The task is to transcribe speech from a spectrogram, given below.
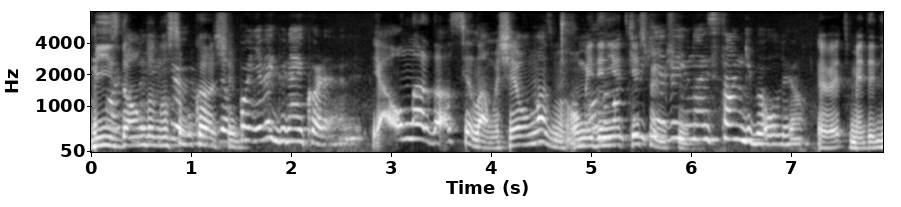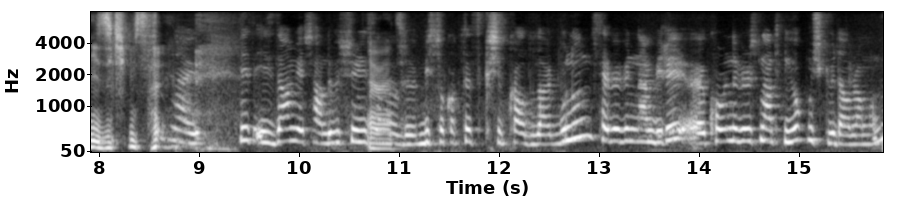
bir izdamda nasıl bu kadar şey? Japonya ve Güney Kore. Yani. Ya onlar da Asyalı ama şey olmaz mı? O medeniyet o geçmemiş mi? Yunanistan gibi oluyor. Evet medeniyiz ikimiz de. Hayır. Neyse izdam yaşandı. Bir sürü insan Evet. öldü. Bir sokakta sıkışıp kaldılar. Bunun sebebinden biri e, koronavirüsün artık yokmuş gibi davranmamız.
